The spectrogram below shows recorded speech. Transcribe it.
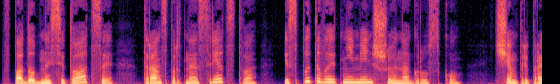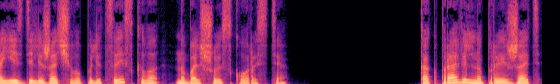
В подобной ситуации транспортное средство испытывает не меньшую нагрузку, чем при проезде лежачего полицейского на большой скорости. Как правильно проезжать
